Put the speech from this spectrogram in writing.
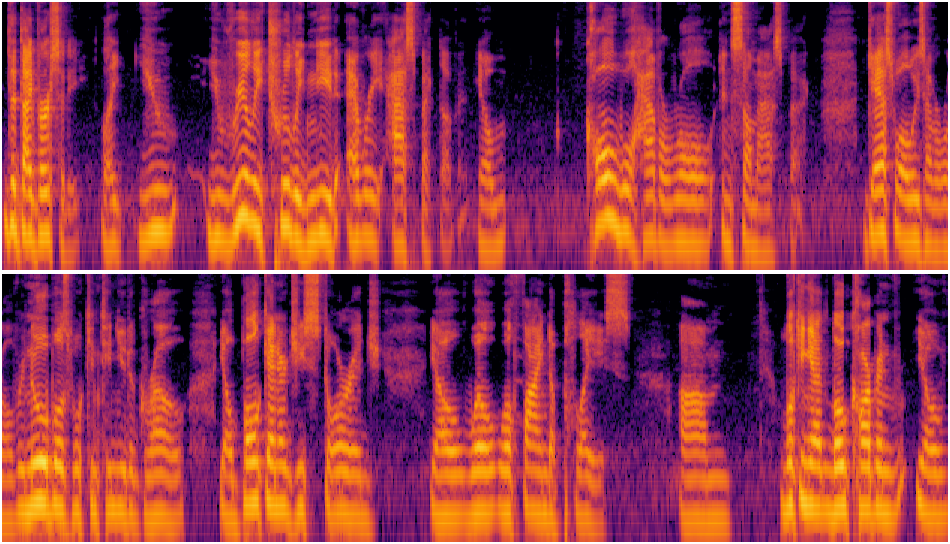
the diversity. Like you you really truly need every aspect of it. You know, coal will have a role in some aspect. Gas will always have a role. Renewables will continue to grow. You know, bulk energy storage, you know, will will find a place. Um, looking at low carbon, you know,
